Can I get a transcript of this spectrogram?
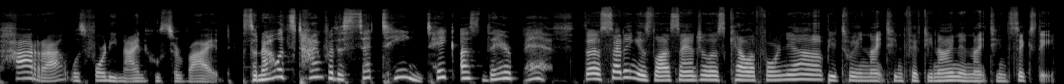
Parra was 49 who survived. So now it's time for the setting. Take us there, Beth. The setting is Los Angeles, California, between 1959 and 1960.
